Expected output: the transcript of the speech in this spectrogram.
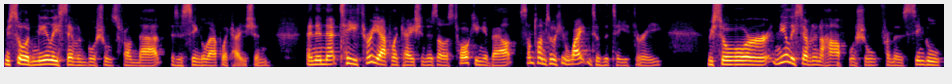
We saw nearly seven bushels from that as a single application. And then that T3 application, as I was talking about, sometimes we can wait until the T3 we saw nearly seven and a half bushel from a single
